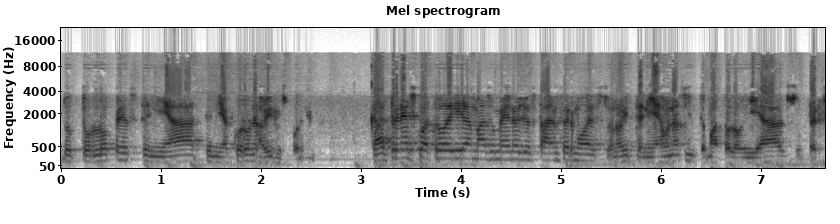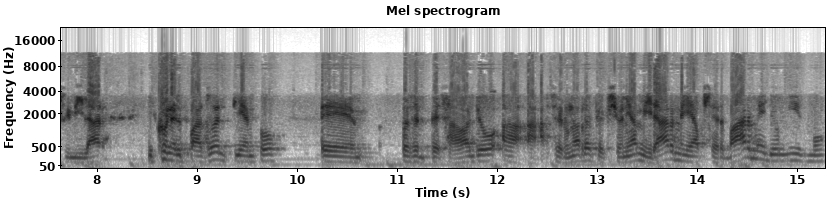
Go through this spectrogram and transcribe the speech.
doctor López, tenía, tenía coronavirus, por ejemplo. Cada tres, cuatro días más o menos yo estaba enfermo de esto, ¿no? Y tenía una sintomatología súper similar. Y con el paso del tiempo, eh, pues empezaba yo a, hacer una reflexión y a mirarme y a observarme yo mismo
